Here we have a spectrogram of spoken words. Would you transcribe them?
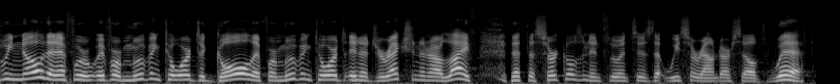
we know that if we're, if we're moving towards a goal, if we're moving towards in a direction in our life, that the circles and influences that we surround ourselves with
